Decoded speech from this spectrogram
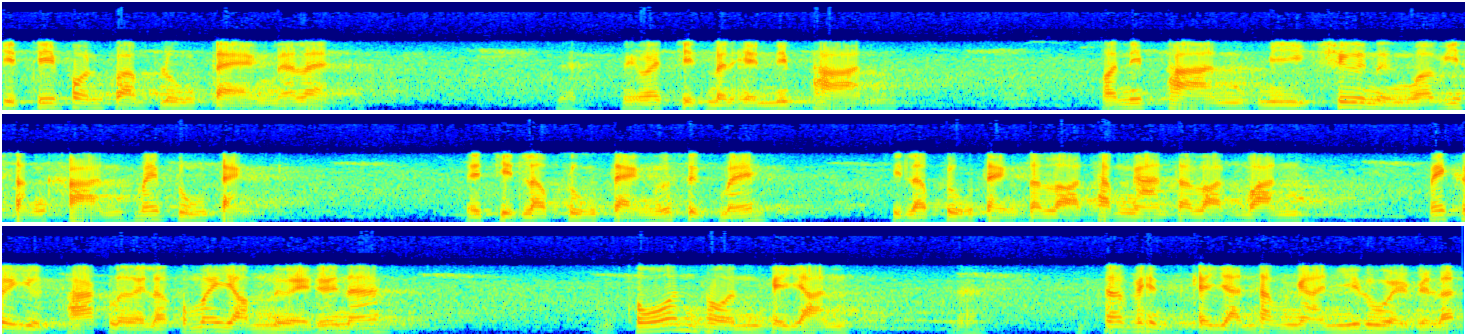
จิตที่พ้นความปรุงแต่งนั่นแหละเรียกว่าจิตมันเห็นนิพพาน เพราะนิพพานมีอีกชื่อหนึ่งว่าวิสังขารไม่ปรุงแต่ง แต่จิตเราปรุงแต่งรู้สึกไหมจิตเราปรุงแต่งตลอดทำงานตลอดวัน ไม่เคยหยุดพักเลย แล้วก็ไม่ยอมเหนื่อยด้วยนะทนทนขยัน ถ้าเป็นขยันทำงานนี้รวยไปแล้ว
